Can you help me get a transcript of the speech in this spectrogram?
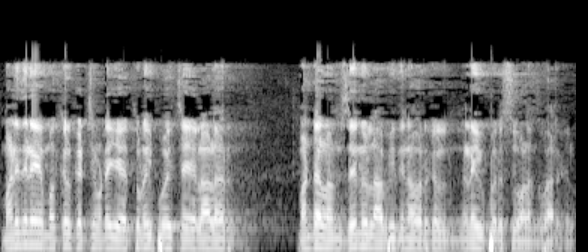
மனிதநேய மக்கள் கட்சியினுடைய துணை பொதுச் செயலாளர் மண்டலம் ஜெனுல் ஆபிதீன் அவர்கள் நினைவு பரிசு வழங்குவார்கள்.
